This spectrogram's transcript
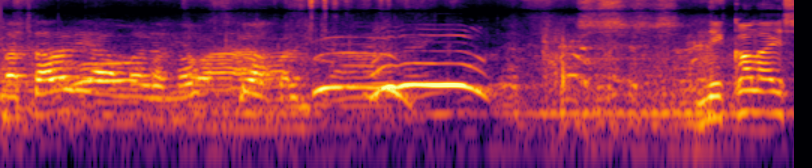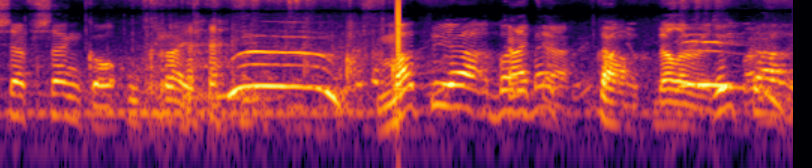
Natalia Malinowska. Nikolai Shevchenko, Ukraina. Mattia Katja, Barbetta. Belarus. Italy.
